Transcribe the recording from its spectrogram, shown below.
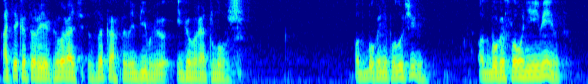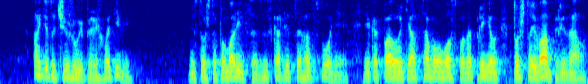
А те, которые говорят за кафедрой Библию и говорят ложь, от Бога не получили, от Бога слова не имеют, а где-то чужую перехватили. Вместо того, чтобы помолиться, взыскать лице Господне. И как Павел говорит, я от самого Господа принял то, что и вам передал.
